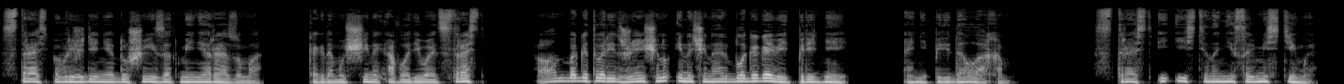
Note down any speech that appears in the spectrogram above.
Страсть — повреждения души и затмение разума. Когда мужчиной овладевает страсть, он боготворит женщину и начинает благоговеть перед ней, а не перед Аллахом. Страсть и истина несовместимы.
